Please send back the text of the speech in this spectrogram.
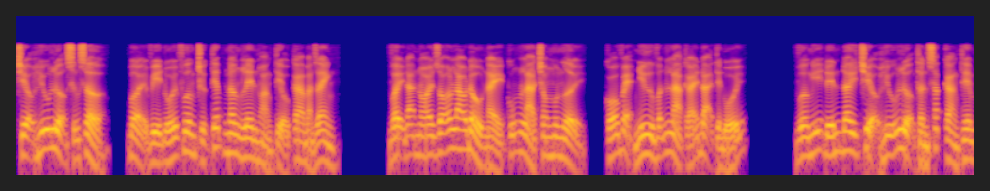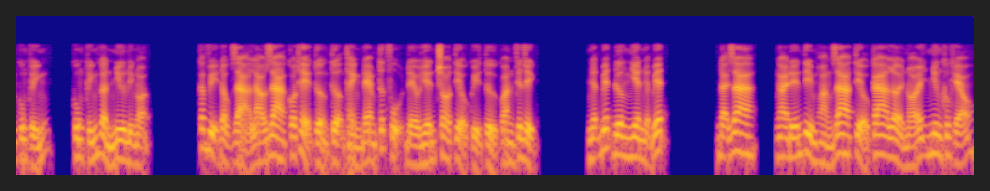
Triệu hữu lượng xứng sở bởi vì đối phương trực tiếp nâng lên hoàng tiểu ca bản danh. Vậy đã nói rõ lao đầu này cũng là trong môn người, có vẻ như vẫn là cái đại tiền bối. Vừa nghĩ đến đây triệu hữu lượng thần sắc càng thêm cung kính cung kính gần như linh ngọt các vị độc giả lão gia có thể tưởng tượng thành đem tức phụ đều hiến cho tiểu quỷ tử quan phiên dịch. Nhận biết đương nhiên nhận biết đại gia, ngài đến tìm hoàng gia tiểu ca lời nói nhưng không khéo,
